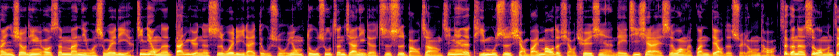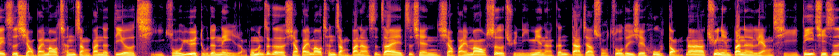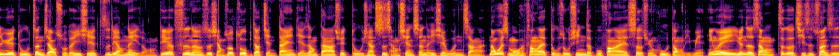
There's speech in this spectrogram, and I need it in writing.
欢迎收听 Awesome Money，我是威力。今天我们的单元呢是威力来读书，用读书增加你的知识保障。今天的题目是小白猫的小确幸啊，累积下来是忘了关掉的水龙头。这个呢是我们这次小白猫成长班的第二期所阅读的内容。我们这个小白猫成长班啊，是在之前小白猫社群里面呢、啊、跟大家所做的一些互动。那去年办了两期，第一期是阅读证交所的一些资料内容，第二次呢是想说做比较简单一点，让大家去读一下市场先生的一些文章啊，那为什么会放在读书心得，不放在社群互动里面？因为原则上这个其实算是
